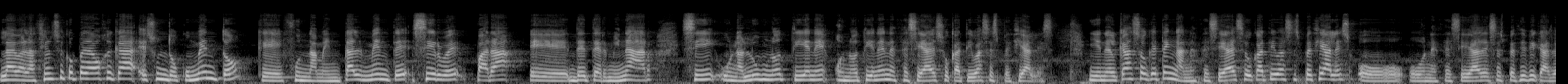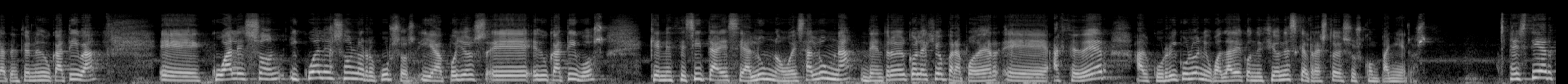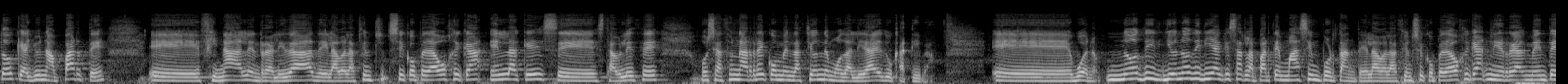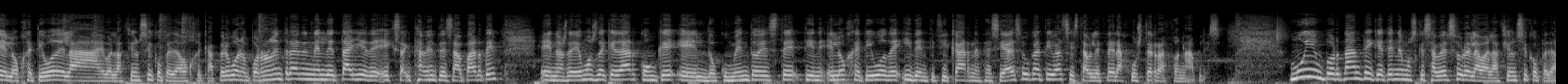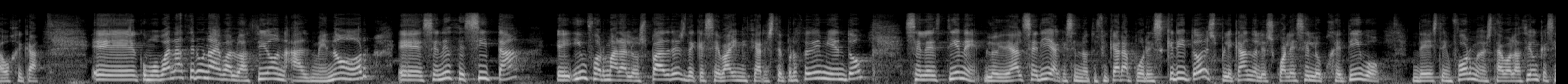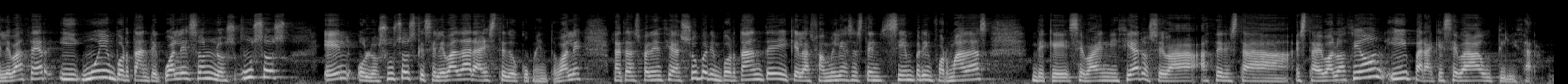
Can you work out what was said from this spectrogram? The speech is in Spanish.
La evaluación psicopedagógica es un documento que fundamentalmente sirve para eh, determinar si un alumno tiene o no tiene necesidades educativas especiales. Y en el caso que tenga necesidades educativas especiales o, necesidades específicas de atención educativa, eh, cuáles son y cuáles son los recursos y apoyos eh, educativos que necesita ese alumno o esa alumna dentro del colegio para poder acceder al currículo en igualdad de condiciones que el resto de sus compañeros. Es cierto que hay una parte eh, final, en realidad, de la evaluación psicopedagógica en la que se establece o se hace una recomendación de modalidad educativa. Eh, bueno, yo no diría que esa es la parte más importante de la evaluación psicopedagógica ni realmente el objetivo de la evaluación psicopedagógica. Pero bueno, por no entrar en el detalle de exactamente esa parte, eh, nos debemos de quedar con que el documento este tiene el objetivo de identificar necesidades educativas y establecer ajustes razonables muy importante y que tenemos que saber sobre la evaluación psicopedagógica. Eh, como van a hacer una evaluación al menor, se necesita eh, informar a los padres de que se va a iniciar este procedimiento. Se les tiene, lo ideal sería que se notificara por escrito explicándoles cuál es el objetivo de este informe o esta evaluación que se le va a hacer y muy importante, cuáles son los usos él o los usos que se le va a dar a este documento. ¿vale? La transparencia es súper importante y que las familias estén siempre informadas de que se va a iniciar o se va a hacer esta, esta evaluación y para qué se va a utilizar.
